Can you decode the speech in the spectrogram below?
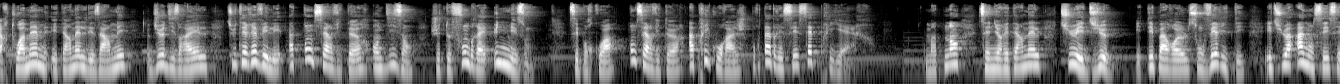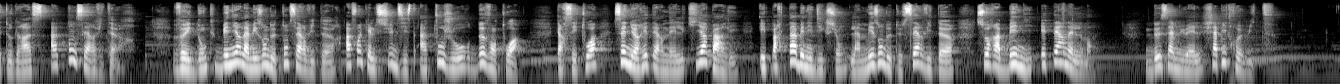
Car toi-même, Éternel des armées, Dieu d'Israël, tu t'es révélé à ton serviteur en disant, Je te fonderai une maison. C'est pourquoi ton serviteur a pris courage pour t'adresser cette prière. Maintenant, Seigneur éternel, tu es Dieu, et tes paroles sont vérité, et tu as annoncé cette grâce à ton serviteur. Veuille donc bénir la maison de ton serviteur, afin qu'elle subsiste à toujours devant toi car c'est toi, Seigneur éternel, qui as parlé, et par ta bénédiction, la maison de tes serviteurs sera bénie éternellement. 2 Samuel chapitre 8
